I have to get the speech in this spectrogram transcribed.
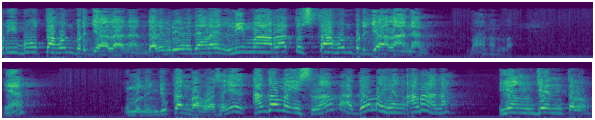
ribu tahun perjalanan. Dalam riwayat yang lain, 500 tahun perjalanan. Subhanallah. Ya. Ini menunjukkan bahwasanya agama Islam agama yang amanah, yang gentle.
